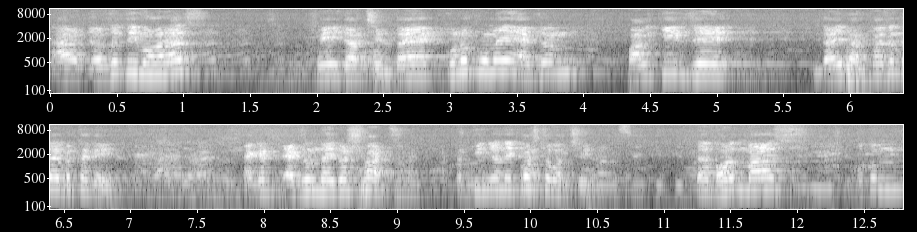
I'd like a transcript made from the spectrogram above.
আর যশোদী মহারাজ সেই যাচ্ছেন। তাই কোনো ক্রমে একজন পালকির যে ড্রাইভার কয়জন ড্রাইভার থাকে? এক- একজন ড্রাইভার শর্ট তিনজনে কষ্ট পাচ্ছে। তা ভরত মহারাজ প্রথম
